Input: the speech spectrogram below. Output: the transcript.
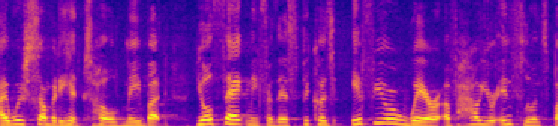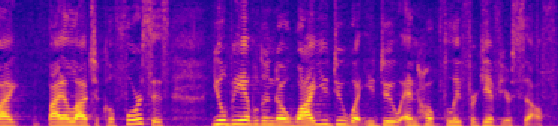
I wish somebody had told me, but You'll thank me for this because if you're aware of how you're influenced by biological forces, you'll be able to know why you do what you do and hopefully forgive yourself.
